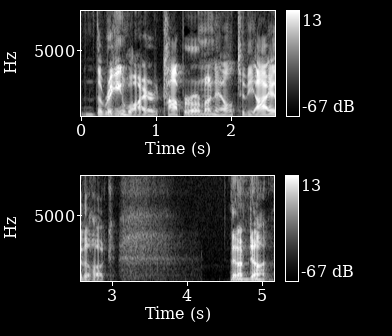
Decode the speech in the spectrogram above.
the rigging wire, copper or Monel, to the eye of the hook. Then I'm done.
